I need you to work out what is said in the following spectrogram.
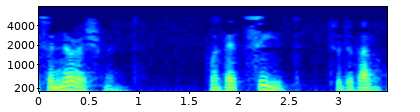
is a nourishment for that seed to develop.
